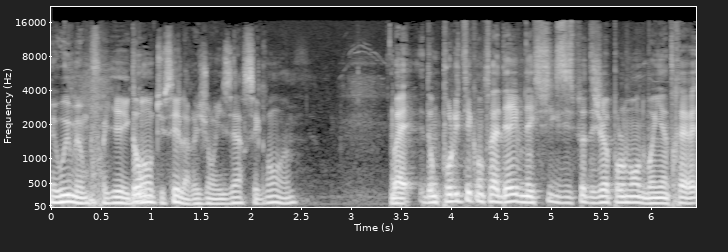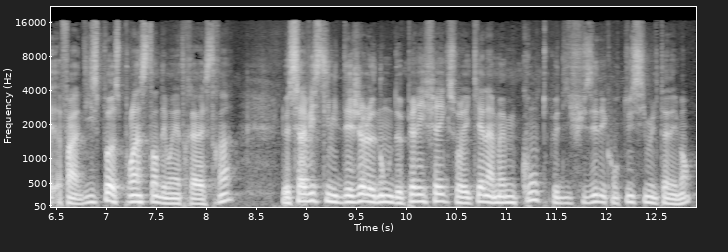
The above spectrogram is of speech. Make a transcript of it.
Mais oui, mais mon foyer est Donc- grand, tu sais, la région Isère, c'est grand. hein. Ouais, donc pour lutter contre la dérive, Netflix dispose déjà pour le moment de moyens très, enfin dispose pour l'instant des moyens très restreints. Le service limite déjà le nombre de périphériques sur lesquels un même compte peut diffuser des contenus simultanément.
